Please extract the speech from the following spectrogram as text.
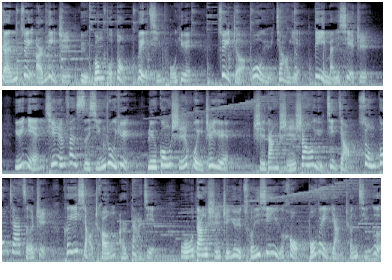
人醉而立之，吕公不动，谓其仆曰：“醉者勿与教也，闭门谢之。”余年，其人犯死刑入狱，吕公时悔之曰：“使当时稍与计较，送公家则治，可以小成而大戒。”吾当时只欲存心于后，不为养成其恶，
